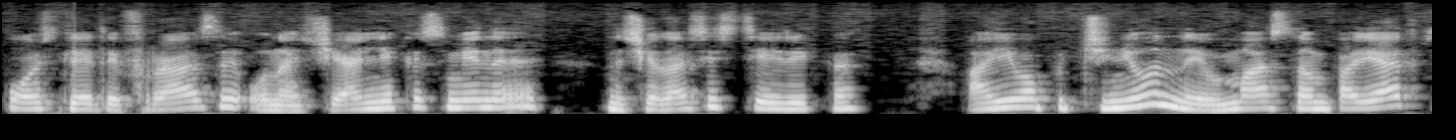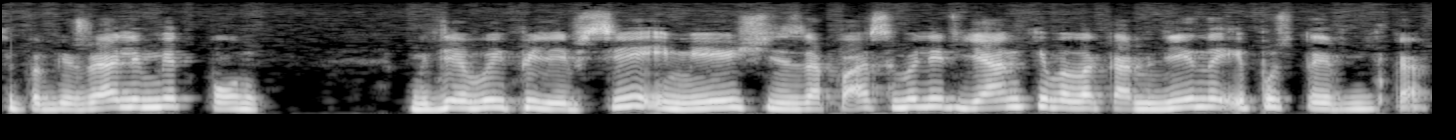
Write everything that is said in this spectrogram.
После этой фразы у начальника смены началась истерика, а его подчиненные в массовом порядке побежали в медпункт, где выпили все имеющие запасы валерьянки, волокордина и пустырника.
